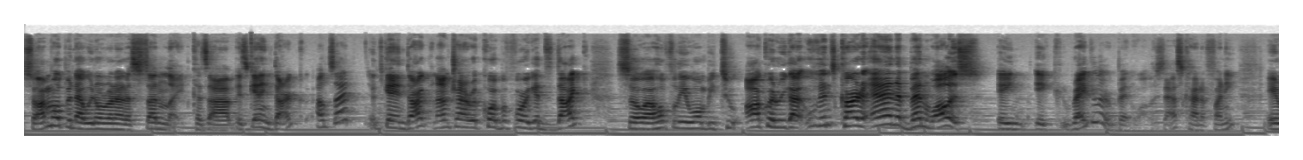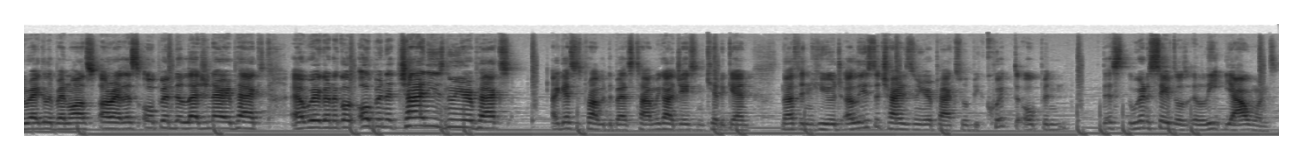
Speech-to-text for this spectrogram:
So I'm hoping that we don't run out of sunlight because uh, it's getting dark outside. It's getting dark and I'm trying to record before it gets dark. So uh, hopefully it won't be too awkward. We got Vince Carter and Ben Wallace. A, a regular Ben Wallace. That's kind of funny. A regular Ben Wallace. All right, let's open the legendary packs. And we're going to go open the Chinese New Year packs. I guess it's probably the best time. We got Jason Kidd again. Nothing huge. At least the Chinese New Year packs will be quick to open. This We're going to save those elite Yao ones.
